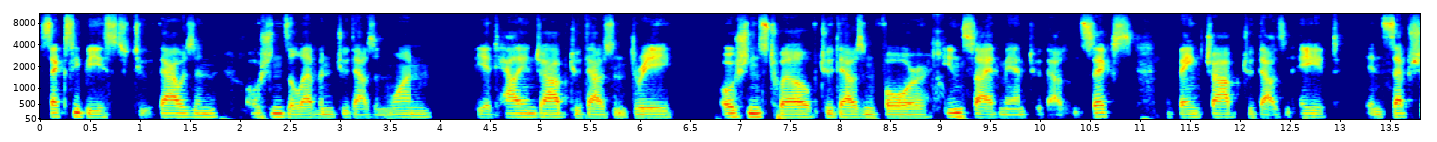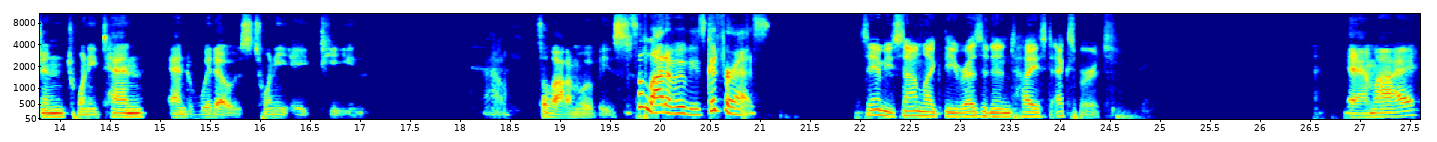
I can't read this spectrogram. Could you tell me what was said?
Sexy Beast 2000, Ocean's 11 2001, The Italian Job 2003, Ocean's 12 2004, Inside Man 2006, Bank Job 2008, Inception 2010, and Widows 2018. Wow. It's a lot of movies. It's a lot of movies. Good for us. Sam, you sound like the resident heist expert. Am I?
